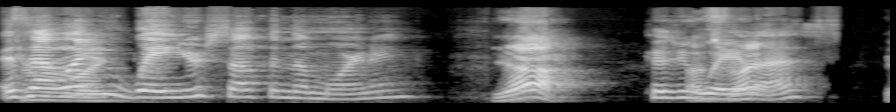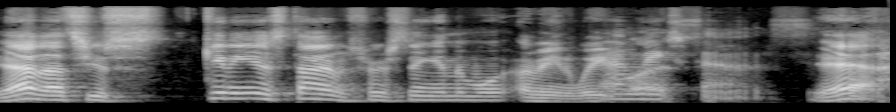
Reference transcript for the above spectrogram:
Is that why like- you weigh yourself in the morning? Yeah, Because you weigh right. less? yeah, that's your skinniest times first thing in the morning. I mean, weight That makes sense. Yeah,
